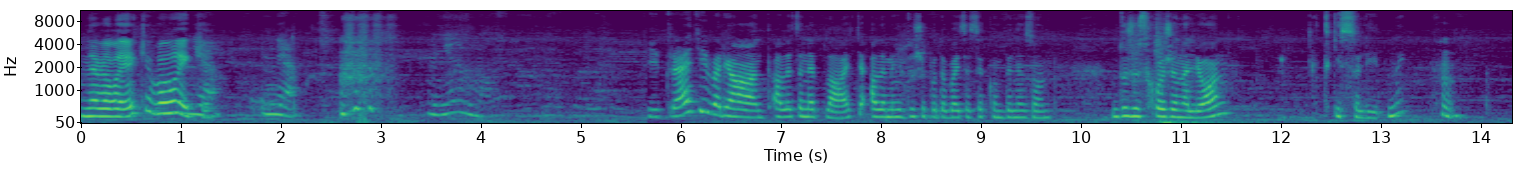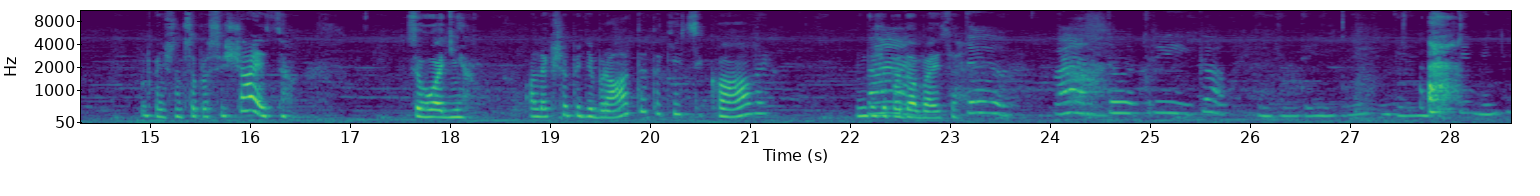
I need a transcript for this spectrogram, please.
Невелике, велике. Ні. Ні. Мені нема. І третій варіант, але це не плаття, але мені дуже подобається цей комбінезон. Дуже схоже на льон. Такий солідний. Ну, звісно, все просвіщається сьогодні. Але якщо підібрати, такий цікавий. Мені дуже подобається. One, two, three, go.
